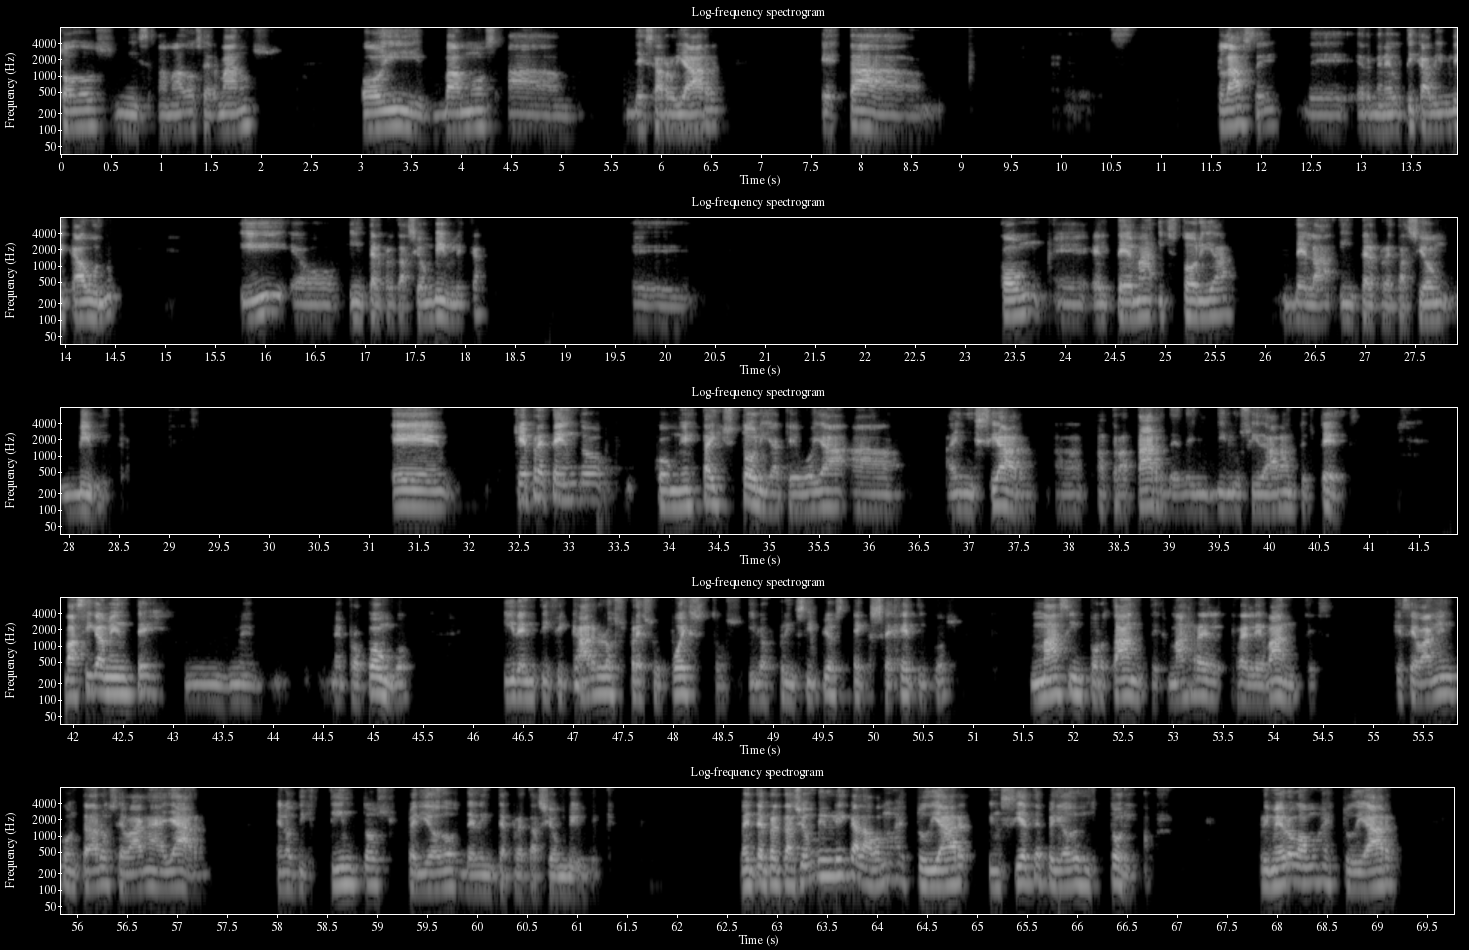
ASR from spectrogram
todos mis amados hermanos. Hoy vamos a desarrollar esta clase de hermenéutica bíblica 1 y interpretación bíblica. Eh, con eh, el tema historia de la interpretación bíblica. Eh, ¿Qué pretendo con esta historia que voy a, iniciar, a, tratar de, dilucidar ante ustedes? Básicamente, mm, me, propongo identificar los presupuestos y los principios exegéticos más importantes, más relevantes que se van a encontrar o se van a hallar en los distintos periodos de la interpretación bíblica. La interpretación bíblica la vamos a estudiar en siete periodos históricos. Primero vamos a estudiar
